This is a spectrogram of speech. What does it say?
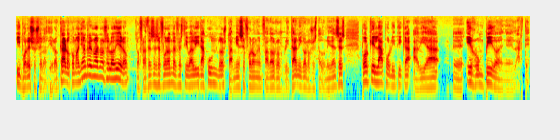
y por eso se lo dieron. Claro, como a Jean Renoir no se lo dieron, los franceses se fueron del festival iracundos, también se fueron enfadados los británicos, los estadounidenses, porque la política había eh, irrumpido en el arte.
